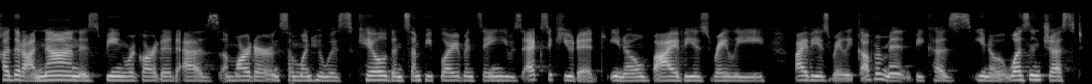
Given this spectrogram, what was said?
Khadr Adnan is being regarded as a martyr and someone who was killed. And some people are even saying he was executed you know by the Israeli by the Israeli government because you know it wasn't just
